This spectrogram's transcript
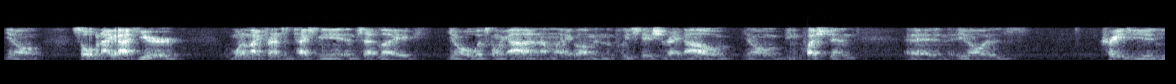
you know. So when I got here, one of my friends had texted me and said like, you know, what's going on? And I'm like, well, I'm in the police station right now, you know, being questioned. And, you know, it's crazy. And he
